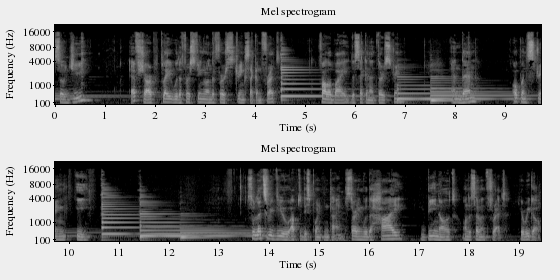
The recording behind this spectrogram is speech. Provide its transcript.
So G, F sharp played with the first finger on the first string second fret, followed by the second and third string, and then open string E. So let's review up to this point in time, starting with the high B note on the 7th fret. Here we go.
